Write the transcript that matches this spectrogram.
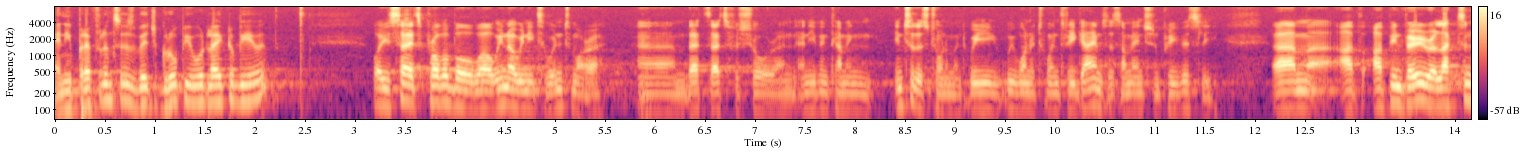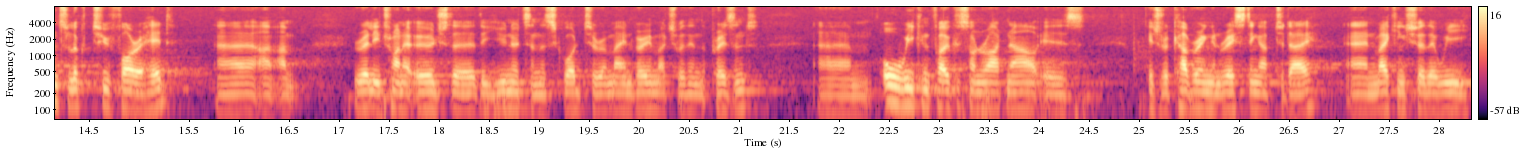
Any preferences? Which group you would like to be with? Well, you say it's probable. Well, we know we need to win tomorrow. Um, that's that's for sure. And, and even coming into this tournament, we, we wanted to win three games, as I mentioned previously. Um, I've I've been very reluctant to look too far ahead. Uh, I'm really trying to urge the the unit and the squad to remain very much within the present. Um, all we can focus on right now is, is recovering and resting up today and making sure that we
